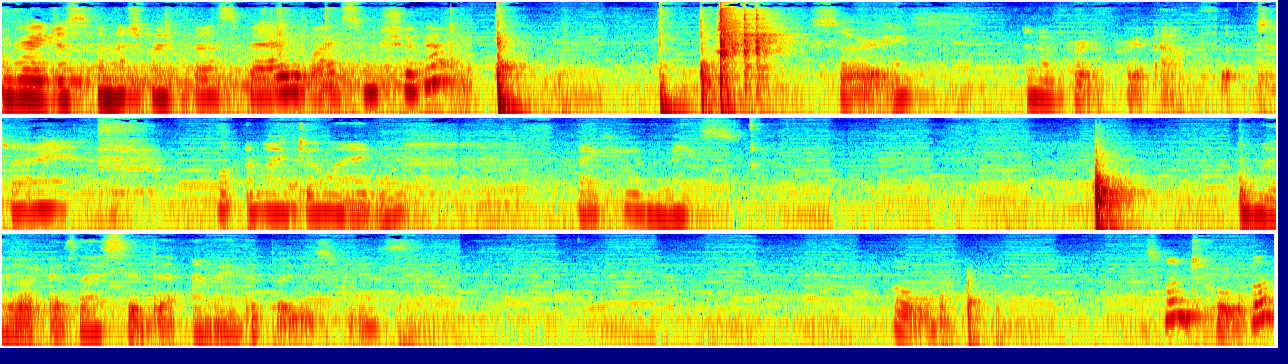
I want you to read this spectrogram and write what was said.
Okay, just finished my first bag of icing sugar. Sorry, inappropriate outfit today. What am I doing? Making a mess. Oh my god, as I said that, I made the biggest mess. Oh, this one taller?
